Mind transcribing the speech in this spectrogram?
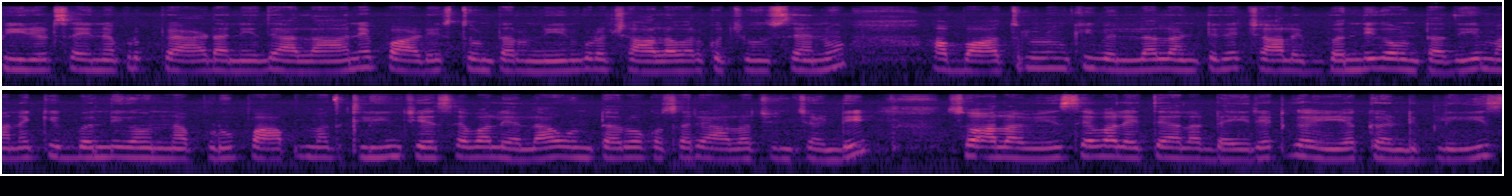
పీరియడ్స్ అయినప్పుడు ప్యాడ్ అనేది అలానే పాడేస్తుంటారు. నేను కూడా చాలా వరకు చూశాను. ఆ బాత్రూమ్కి వెళ్ళాలంటేనే చాలా ఇబ్బందిగా ఉంటుంది. మనకి ఇబ్బందిగా ఉన్నప్పుడు పాపం అది క్లీన్ చేసే వాళ్ళు ఎలా ఉంటారో ఒకసారి ఆలోచించండి. సో అలా వేసే వాళ్ళు అయితే అలా డైరెక్ట్గా వేయకండి ప్లీజ్.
